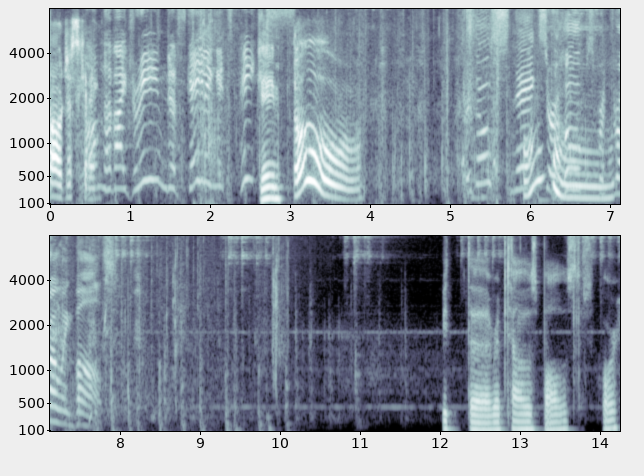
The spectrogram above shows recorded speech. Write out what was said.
Oh, just kidding. Long have I dreamed of scaling its peak. Game. Oh. Are those snakes or hoops for throwing balls? The reptiles balls to score.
